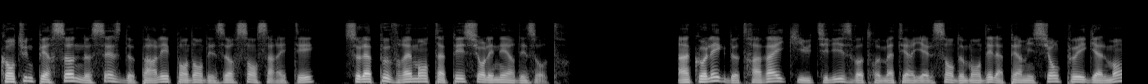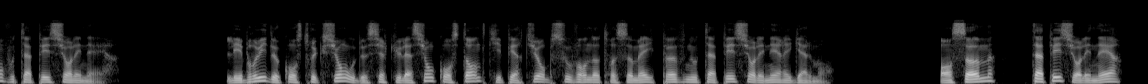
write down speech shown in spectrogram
Quand une personne ne cesse de parler pendant des heures sans s'arrêter, cela peut vraiment taper sur les nerfs des autres. Un collègue de travail qui utilise votre matériel sans demander la permission peut également vous taper sur les nerfs. Les bruits de construction ou de circulation constante qui perturbent souvent notre sommeil peuvent nous taper sur les nerfs également. En somme, taper sur les nerfs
